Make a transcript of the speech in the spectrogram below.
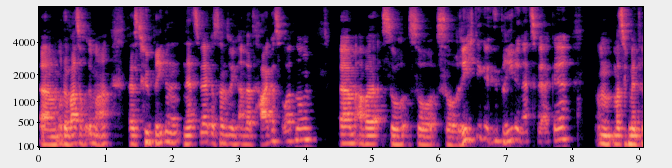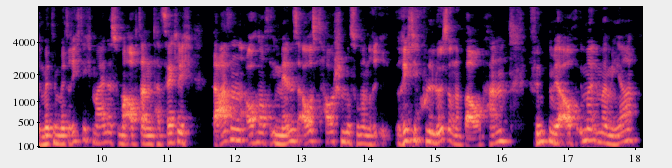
ähm, oder was auch immer. Das heißt, hybride Netzwerke ist natürlich an der Tagesordnung, ähm, aber so, so, so richtige hybride Netzwerke, um, was ich mit, mit, mit richtig meine, ist, wo man auch dann tatsächlich Daten auch noch immens austauschen muss, wo man richtig coole Lösungen bauen kann, finden wir auch immer, immer mehr,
